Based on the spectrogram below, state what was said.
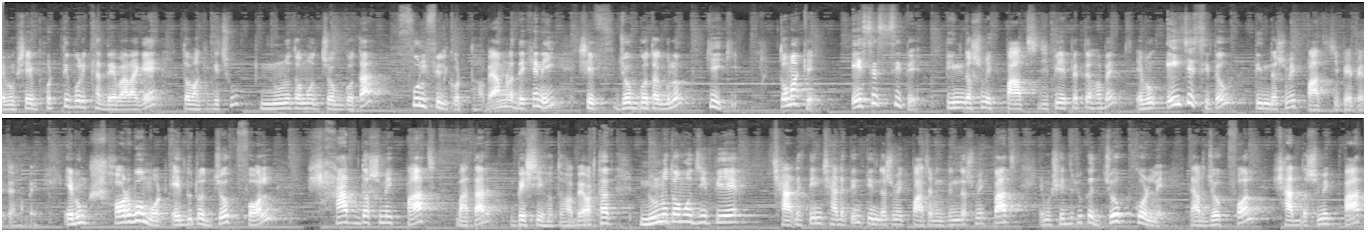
এবং সেই ভর্তি পরীক্ষা দেওয়ার আগে তোমাকে কিছু ন্যূনতম যোগ্যতা ফুলফিল করতে হবে। আমরা দেখে নিই সেই যোগ্যতাগুলো কি কি। তোমাকে এসএসসিতে তিন দশমিক পাঁচ জিপিএ পেতে হবে এবং এইচএসসিতেও তিন দশমিক পাঁচ জিপিএ পেতে হবে। এবং সর্বমোট এই দুটো যোগফল সাত দশমিক পাঁচ বা তার বেশি হতে হবে। অর্থাৎ ন্যূনতম জিপিএ সাড়ে তিন সাড়ে তিন তিন দশমিক পাঁচ এবং তিন দশমিক পাঁচ এবং সেই দুটোকে যোগ করলে তার যোগফল সাত দশমিক পাঁচ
